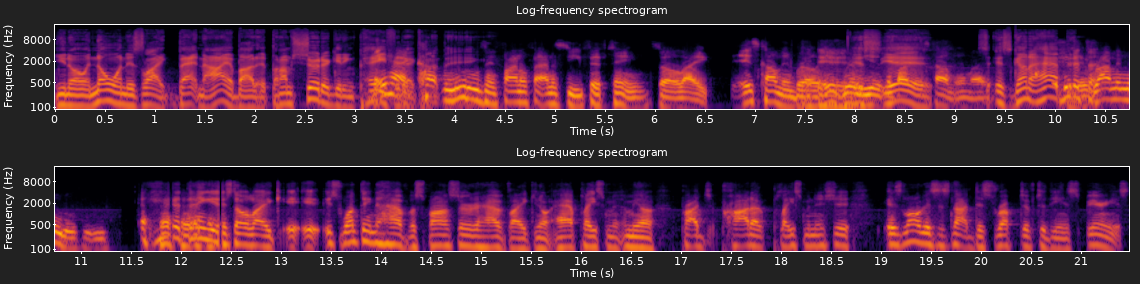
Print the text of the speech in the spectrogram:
You know, and no one is like batting an eye about it, but I'm sure they're getting paid They for had that kind of cup noodles in Final Fantasy 15, so like it's coming, bro. It It, is. really It's- is. Yeah. yeah, it's coming. Like It's gonna happen. the the ramen noodles. Here the thing is though, like it, it- it's one thing to have a sponsor to have like you know ad placement. I mean, a project product placement and shit. As long as it's not disruptive to the experience.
